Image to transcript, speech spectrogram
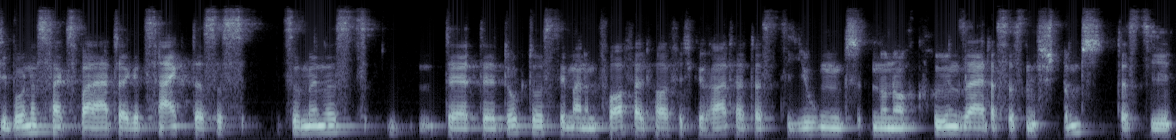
Die Bundestagswahl hat ja gezeigt, dass es zumindest der, der Duktus, den man im Vorfeld häufig gehört hat, dass die Jugend nur noch grün sei, dass das nicht stimmt, dass die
